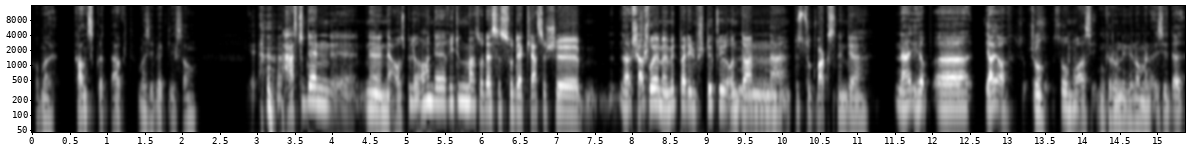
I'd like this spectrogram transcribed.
hat mir ganz gut taugt, muss ich wirklich sagen. Hast du denn äh, eine, eine, Ausbildung auch in der Richtung gemacht oder ist es so der klassische Na, Spur immer mit bei dem Stückel und dann Nein. bist du gewachsen in der Nein, ich habe, äh, ja, ja, so, so, so mhm. war es im Grunde genommen. Also da,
